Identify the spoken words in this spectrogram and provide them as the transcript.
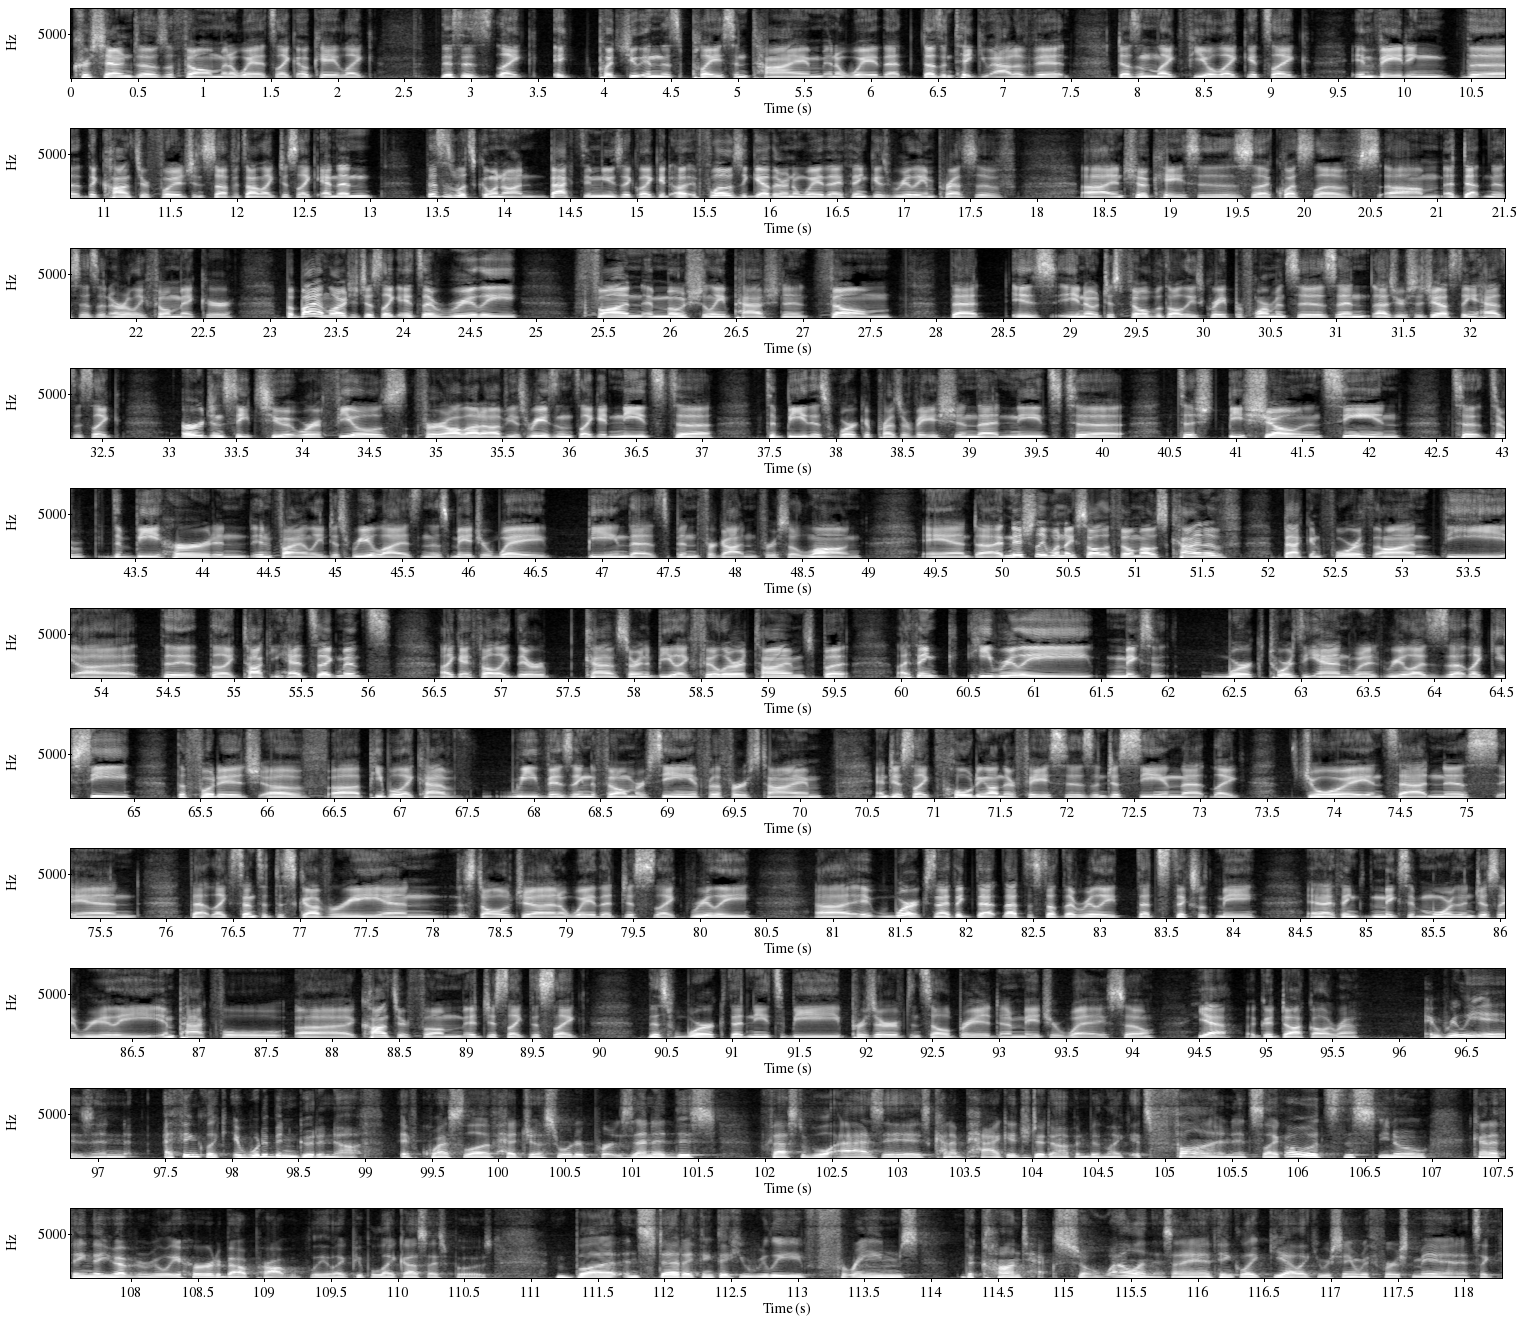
crescendos the film in a way it's like, okay, like this is like, it puts you in this place and time in a way that doesn't take you out of it, doesn't like feel like it's like, invading the the concert footage and stuff. It's not like just like and then this is what's going on. Back to music, like it, uh, it flows together in a way that I think is really impressive. Uh, and showcases uh, Questlove's um, adeptness as an early filmmaker. But by and large, it's just like it's a really fun, emotionally passionate film that is you know just filled with all these great performances. And as you're suggesting, it has this like urgency to it where it feels for a lot of obvious reasons like it needs to to be this work of preservation that needs to to be shown and seen to to to be heard and and finally just realized in this major way being that it's been forgotten for so long. And uh, initially, when I saw the film, I was kind of back and forth on the, uh, the the like talking head segments. Like I felt like they were kind of starting to be like filler at times, but I think he really makes it work towards the end when it realizes that like you see the footage of uh, people like kind of revisiting the film or seeing it for the first time and just like holding on their faces and just seeing that like joy and sadness and that like sense of discovery and nostalgia in a way that just like really uh, it works. And i think that that's the stuff that really that sticks with me and i think makes it more than just a really impactful uh, concert film. It just like this like this work that needs to be preserved and celebrated in a major way. So yeah, a good doc all around. It really is, and I think like it would have been good enough if Questlove had just sort of presented this festival as is, kind of packaged it up and been like, it's fun. It's like, oh, it's this, you know, kind of thing that you haven't really heard about, probably, like people like us, I suppose. But instead, I think that he really frames the context so well in this. And I think, like, yeah, like you were saying with First Man, it's like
